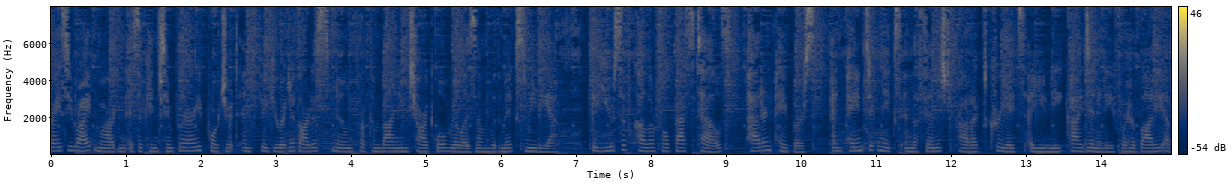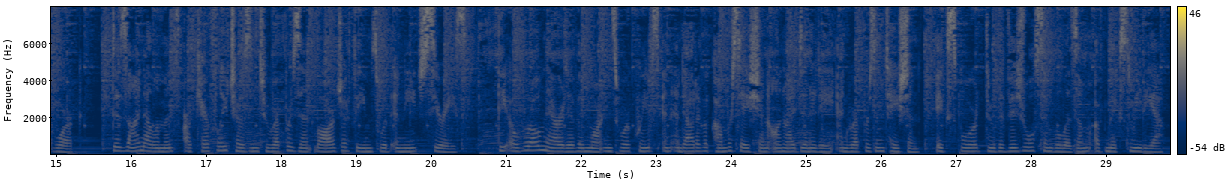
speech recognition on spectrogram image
Traci Wright Martin is a contemporary portrait and figurative artist known for combining charcoal realism with mixed media. The use of colorful pastels, pattern papers, and paint techniques in the finished product creates a unique identity for her body of work. Design elements are carefully chosen to represent larger themes within each series. The overall narrative in Martin's work weaves in and out of a conversation on identity and representation, explored through the visual symbolism of mixed media.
